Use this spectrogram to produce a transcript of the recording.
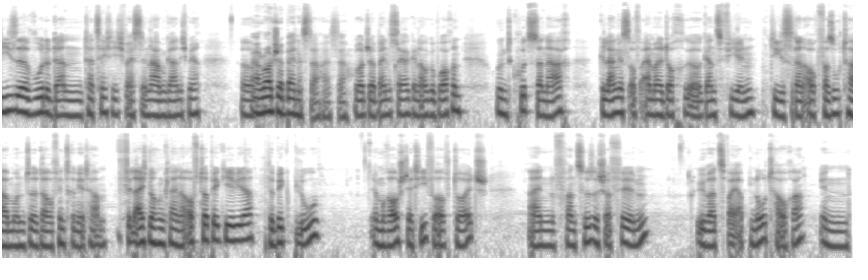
diese wurde dann tatsächlich, ich weiß den Namen gar nicht mehr, äh, Äh, Roger Bannister heißt er. Roger Bannister genau gebrochen. Und kurz danach gelang es auf einmal doch äh, ganz vielen, die es dann auch versucht haben und äh, daraufhin trainiert haben. Vielleicht noch ein kleiner Off-Topic hier wieder. The Big Blue, im Rausch der Tiefe auf Deutsch, ein französischer Film über zwei Apnoe-Taucher in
